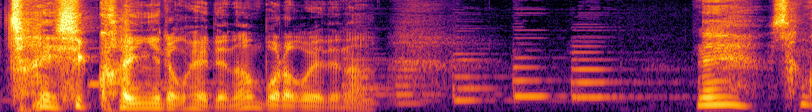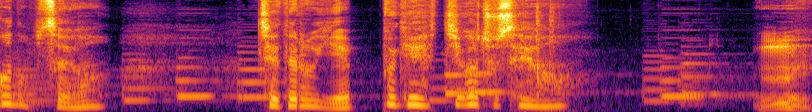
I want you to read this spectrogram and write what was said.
자의식 과잉이라고 해야 되나? 뭐라고 해야 되나? 네, 상관없어요. 제대로 예쁘게 찍어주세요. 음,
